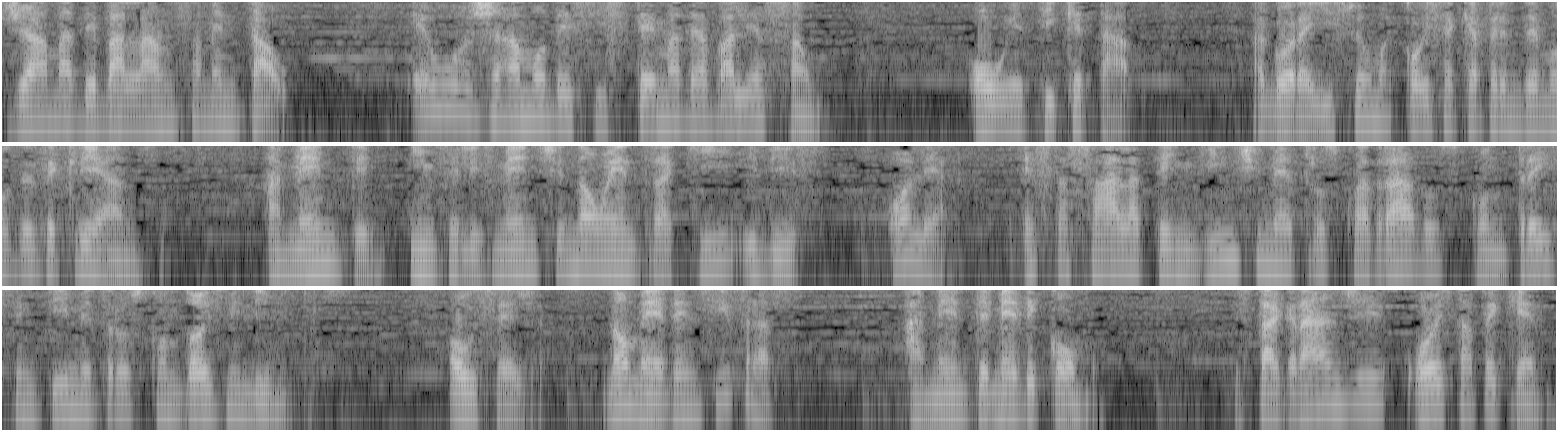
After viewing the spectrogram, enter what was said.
chama de balança mental. Eu o chamo de sistema de avaliação, ou etiquetado. Agora, isso é uma coisa que aprendemos desde crianças. A mente, infelizmente, não entra aqui e diz: Olha, esta sala tem 20 metros quadrados com 3 centímetros com 2 milímetros. Ou seja, não medem cifras. A mente mede como? Está grande ou está pequeno?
